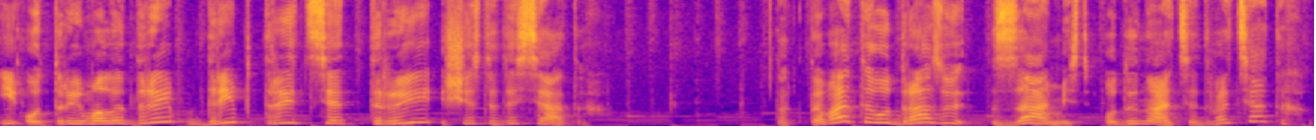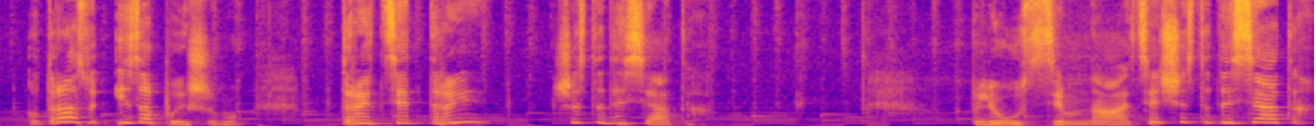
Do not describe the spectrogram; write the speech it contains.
І отримали дріб, дріб 33 шістдесятих. Так, давайте одразу замість 11 двадцятих одразу і запишемо 33 шістдесятих. Плюс 17 шістдесятих.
